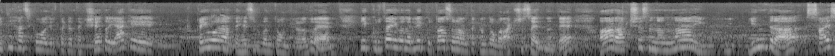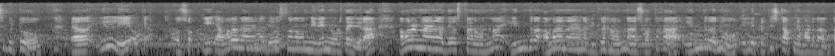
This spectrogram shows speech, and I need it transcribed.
ಐತಿಹಾಸಿಕವಾಗಿರ್ತಕ್ಕಂಥ ಕ್ಷೇತ್ರ ಯಾಕೆ ಕೈವಾರ ಅಂತ ಹೆಸರು ಬಂತು ಅಂತ ಹೇಳಿದ್ರೆ, ಈ ಕೃತಯುಗದಲ್ಲಿ ಕೃತಾಸುರ ಅಂತಕ್ಕಂಥ ಒಬ್ಬ ರಾಕ್ಷಸ ಇದ್ದಂತೆ ಆ ರಾಕ್ಷಸನನ್ನ ಇಂದ್ರ ಸಾಯಿಸಿಬಿಟ್ಟು ಇಲ್ಲಿ, ಓಕೆ, ಸೊ, ಈ ಅಮರನಾರಾಯಣ ದೇವಸ್ಥಾನವನ್ನು ನೀವೇನು ನೋಡ್ತಾ ಇದ್ದೀರಾ? ಅಮರನಾರಾಯಣ ದೇವಸ್ಥಾನವನ್ನ ಇಂದ್ರ, ಅಮರನಾರಾಯಣ ವಿಗ್ರಹವನ್ನ ಸ್ವತಃ ಇಂದ್ರನು ಇಲ್ಲಿ ಪ್ರತಿಷ್ಠಾಪನೆ ಮಾಡಿದ ಅಂತ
